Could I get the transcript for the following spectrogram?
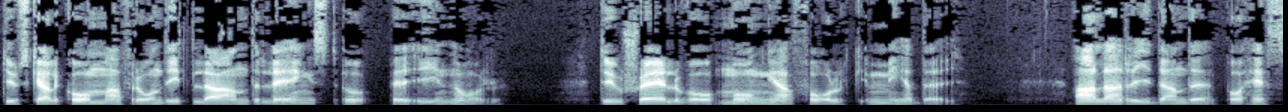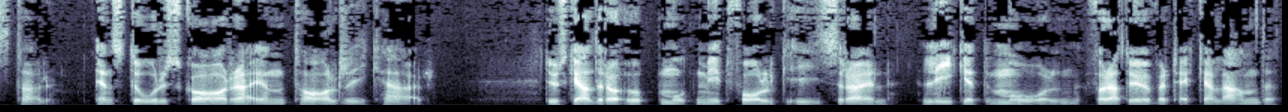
Du skall komma från ditt land längst uppe i norr, du själv och många folk med dig. Alla ridande på hästar, en stor skara, en talrik här. Du skall dra upp mot mitt folk Israel lik ett moln för att övertäcka landet.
